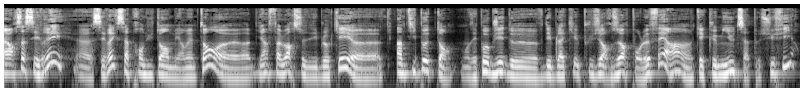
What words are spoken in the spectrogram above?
Alors ça c'est vrai, euh, c'est vrai que ça prend du temps, mais en même temps, euh, bien falloir se débloquer euh, un petit peu de temps. On n'est pas obligé de débloquer plusieurs heures pour le faire, hein. quelques minutes ça peut suffire.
